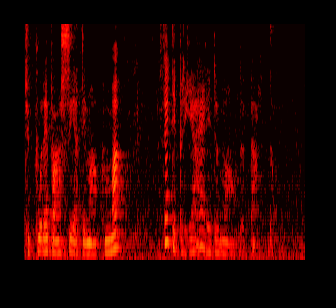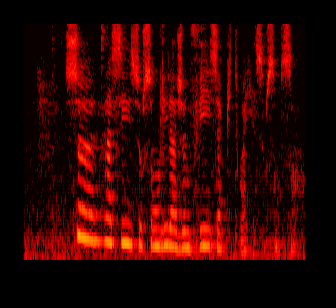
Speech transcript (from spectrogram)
Tu pourrais penser à tes manquements. Fais tes prières et demande. Seule, assise sur son lit, la jeune fille s'apitoyait sur son sort.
